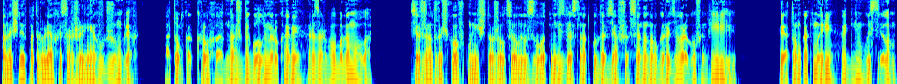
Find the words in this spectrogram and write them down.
о ночных патрулях и сражениях в джунглях, о том, как Кроха однажды голыми руками разорвал богомола. Сержант Ручков уничтожил целый взвод неизвестно откуда взявшихся на Новгороде врагов империи, и о том, как Мэри одним выстрелом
